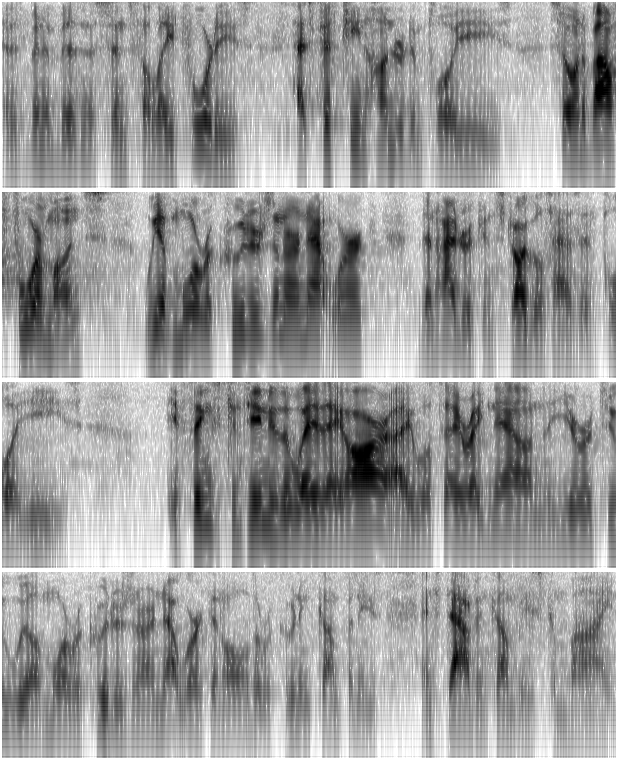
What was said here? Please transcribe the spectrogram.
and has been in business since the late 40s, has 1,500 employees. So in about four months, we have more recruiters in our network than Heidrick Struggles has employees. If things continue the way they are, I will tell you right now, in a year or two, we'll have more recruiters in our network than all the recruiting companies and staffing companies combined.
